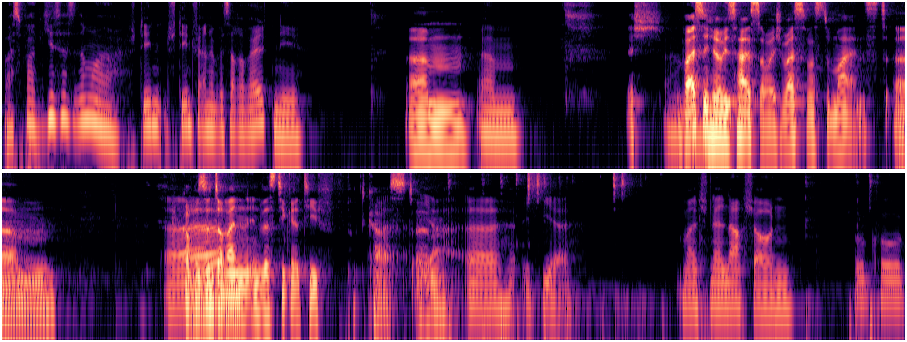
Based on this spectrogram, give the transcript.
was war, wie ist das immer? Stehen, stehen für eine bessere Welt? Nee. Ähm, Ähm, ich weiß nicht mehr, wie es heißt, aber ich weiß, was du meinst. Ähm, komm, wir sind doch ein Investigativ-Podcast. Ähm, ja, äh, hier. Mal schnell nachschauen. Joko,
